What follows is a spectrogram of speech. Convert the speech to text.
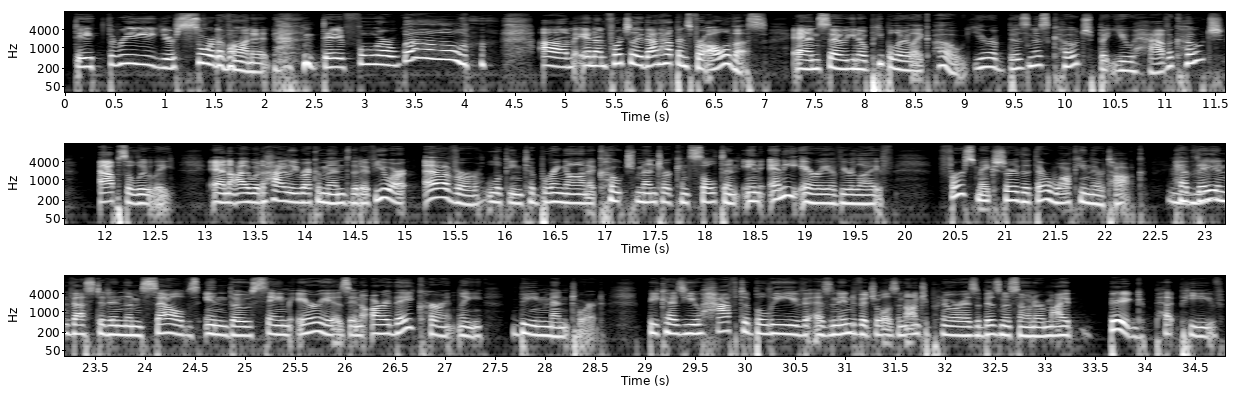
Day three, you're sort of on it. day four, well, um, and unfortunately, that happens for all of us. And so, you know, people are like, oh, you're a business coach, but you have a coach? Absolutely. And I would highly recommend that if you are ever looking to bring on a coach, mentor, consultant in any area of your life, first make sure that they're walking their talk. Mm-hmm. Have they invested in themselves in those same areas? And are they currently being mentored? Because you have to believe, as an individual, as an entrepreneur, as a business owner, my big pet peeve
